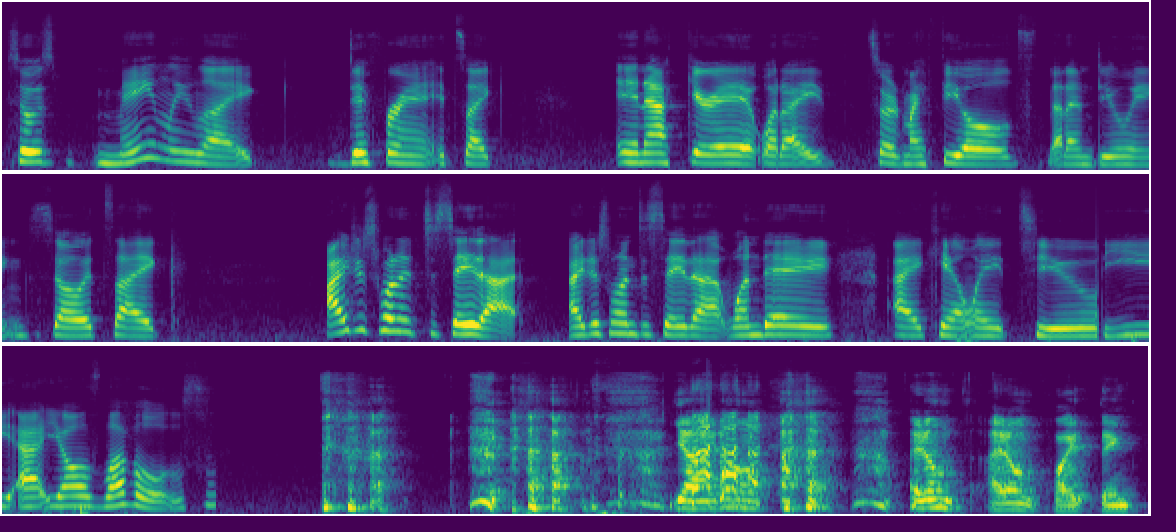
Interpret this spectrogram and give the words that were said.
So it's mainly like different. It's like inaccurate what I sort of my field that I'm doing. So it's like I just wanted to say that. I just wanted to say that one day I can't wait to be at y'all's levels. yeah. I don't, I don't, I don't quite think,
